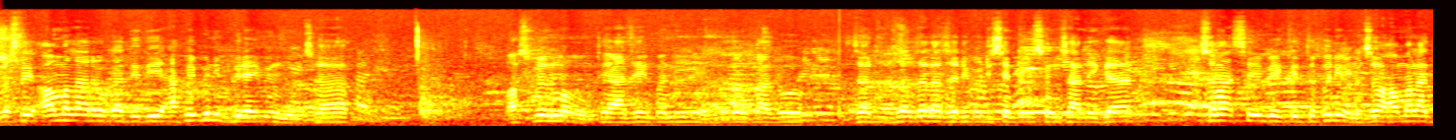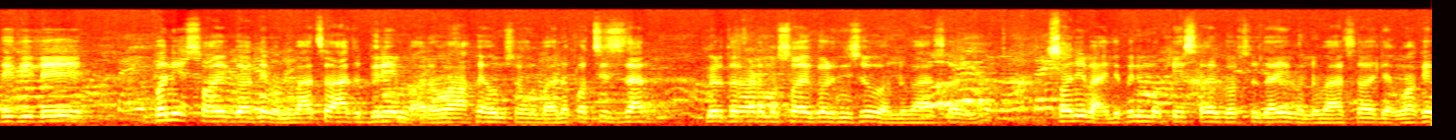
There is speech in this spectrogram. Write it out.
जस्तै अमला रोका दिदी आफै पनि बिरामी हुनुहुन्छ। हस्पिटलमा हुन्थ्यो अझै पनि रोपाको जलजला जडीबुटी सेन्टर सञ्चालिका समाजसेवी व्यक्तित्व पनि हुनुहुन्छ। अमला दिदीले पनि सहयोग गर्ने भन्नुभएको छ। आज बिरामी भएर उहाँ आफै आउनु सक्नु भएन पच्चिस हजार मेरो तर्फबाट म सहयोग गरिदिन्छु भन्नुभएको छ होइन। शनि भाइले पनि म केही सहयोग गर्छु दाइ भन्नुभएको छ। अहिले उहाँकै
